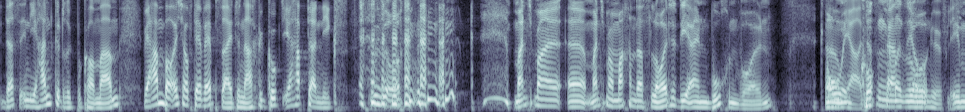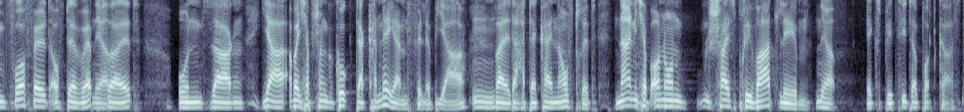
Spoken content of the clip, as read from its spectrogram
das in die Hand gedrückt bekommen haben. Wir haben bei euch auf der Webseite nachgeguckt, ihr habt da nix. So. manchmal, äh, manchmal machen das Leute, die einen buchen wollen Oh ähm, ja, gucken dann so unhöflich. im Vorfeld auf der Website ja. und sagen, ja, aber ich habe schon geguckt, da kann der Jan Philipp ja, mhm. weil da hat er keinen Auftritt. Nein, ich habe auch noch ein scheiß Privatleben. Ja expliziter Podcast.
